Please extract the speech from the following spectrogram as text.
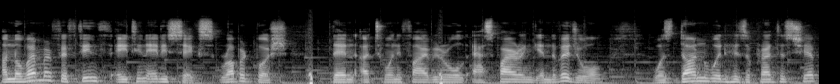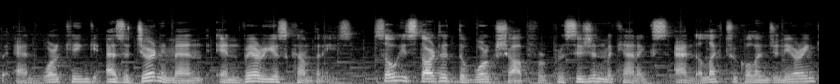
On November 15, 1886, Robert Bosch, then a 25 year old aspiring individual, was done with his apprenticeship and working as a journeyman in various companies. So he started the workshop for precision mechanics and electrical engineering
